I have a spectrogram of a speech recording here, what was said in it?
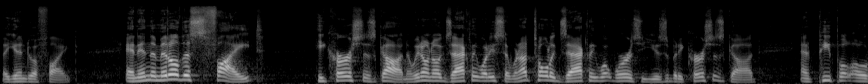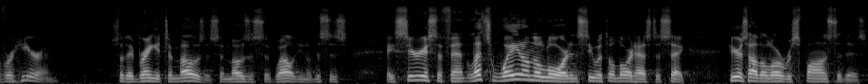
They get into a fight. And in the middle of this fight, he curses God. Now, we don't know exactly what he said. We're not told exactly what words he uses, but he curses God, and people overhear him. So they bring it to Moses, and Moses said, Well, you know, this is a serious offense. Let's wait on the Lord and see what the Lord has to say. Here's how the Lord responds to this.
